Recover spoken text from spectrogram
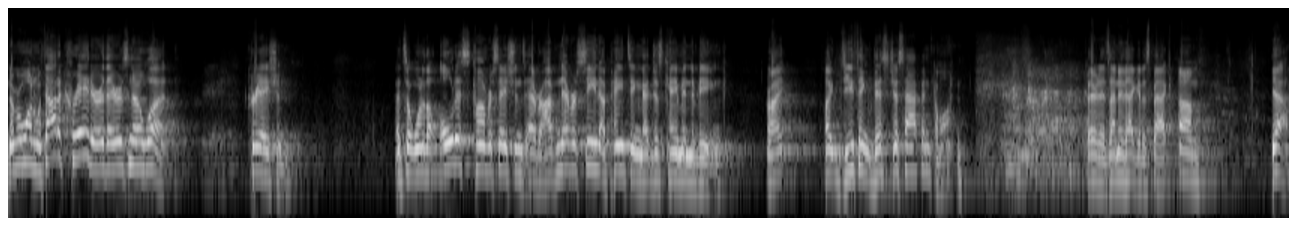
Number one, without a creator, there is no what? Creation. Creation. It's a, one of the oldest conversations ever. I've never seen a painting that just came into being, right? Like, do you think this just happened? Come on. there it is. I knew that'd get us back. Um, yeah.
